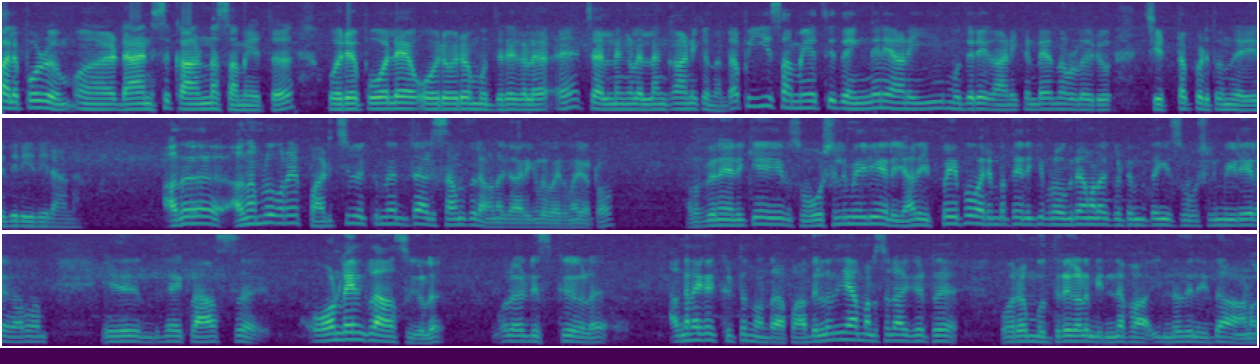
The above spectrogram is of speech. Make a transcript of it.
പലപ്പോഴും ഡാൻസ് കാണുന്ന സമയത്ത് ഒരേപോലെ ഓരോരോ മുദ്രകൾ ചലനങ്ങളെല്ലാം കാണിക്കുന്നുണ്ട്. അപ്പോൾ ഈ സമയത്ത് ഇതെങ്ങനെയാണ് ഈ മുദ്ര കാണിക്കേണ്ടതെന്നുള്ളൊരു ചിട്ടപ്പെടുത്തുന്നത് ഏത് രീതിയിലാണ്? അത് അത് നമ്മൾ കുറേ പഠിച്ചു വെക്കുന്നതിന്റെ അടിസ്ഥാനത്തിലാണ് കാര്യങ്ങൾ വരുന്നത് കേട്ടോ. അപ്പോൾ പിന്നെ എനിക്ക് ഈ സോഷ്യൽ മീഡിയയിൽ ഞാൻ ഇപ്പോൾ ഇപ്പോൾ വരുമ്പോഴത്തേ എനിക്ക് പ്രോഗ്രാമുകളൊക്കെ കിട്ടുമ്പോഴത്തേക്ക് ഈ സോഷ്യൽ മീഡിയയിൽ കാരണം ഇതിന്റെ ക്ലാസ് ഓൺലൈൻ ക്ലാസ്സുകൾ അതുപോലെ ഡിസ്കുകൾ അങ്ങനെയൊക്കെ കിട്ടുന്നുണ്ട്. അപ്പോൾ അതിൽ നിന്ന് ഞാൻ മനസ്സിലാക്കിയിട്ട് ഓരോ മുദ്രകളും ഇന്ന ഇന്നതിന് ഇതാണ്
